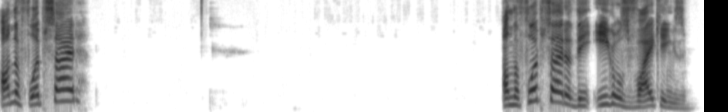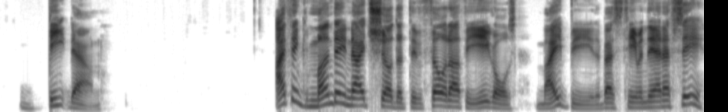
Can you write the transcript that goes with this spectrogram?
On the flip side, on the flip side of the Eagles Vikings beatdown, I think Monday night showed that the Philadelphia Eagles might be the best team in the NFC.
